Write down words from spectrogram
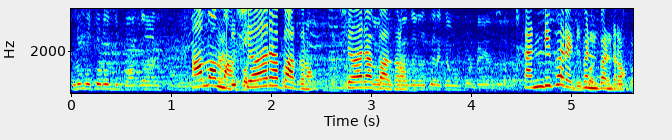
குடும்பத்தோட வந்து பார்க்கலாம்னு சொல்லுவீங்க ஆமாம்மா ஷியோராக பார்க்கணும். ஷியோராக பார்க்கணும். கண்டிப்பாக ரெக்கமெண்ட் பண்ணுறோம்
